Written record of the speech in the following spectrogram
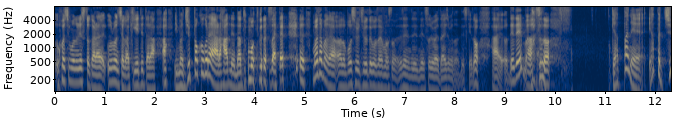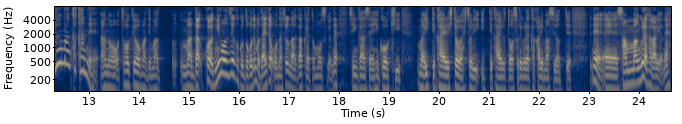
欲しいものリストからウーロン茶が消えてたら、あ、今10箱ぐらいあらはんねんなと思ってください。まだまだ、あの、募集中でございますので、全然ね、それは大丈夫なんですけど、はい。でね、まあ、その、やっぱね、やっぱ10万かかんねん。あの、東京まで、ま、まあ、だ、これ日本全国どこでも大体同じような額やと思うんですけどね。新幹線、飛行機、まあ行って帰る人が一人行って帰るとそれぐらいかかりますよって。ね、えー、3万ぐらいかかるよね。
